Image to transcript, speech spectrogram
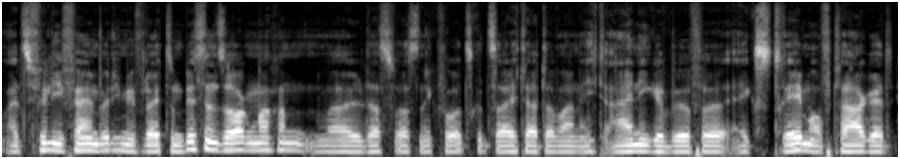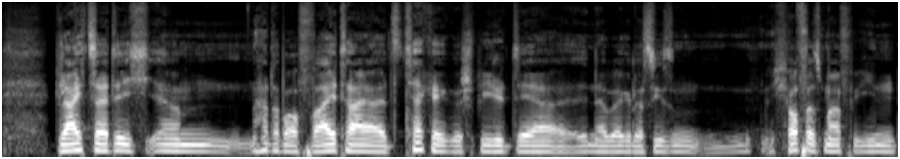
als Philly-Fan würde ich mir vielleicht so ein bisschen Sorgen machen, weil das, was Nick Foles gezeigt hat, da waren echt einige Würfe extrem auf Target. Gleichzeitig ähm, hat aber auch weiter als Tackle gespielt, der in der Regular Season, ich hoffe es mal für ihn,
